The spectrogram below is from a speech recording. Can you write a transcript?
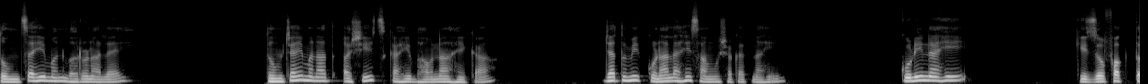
तुमचंही मन भरून आलंय? तुमच्याही मनात अशीच काही भावना आहे का ज्या तुम्ही कुणालाही सांगू शकत नाही? कुणी नाही की जो फक्त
